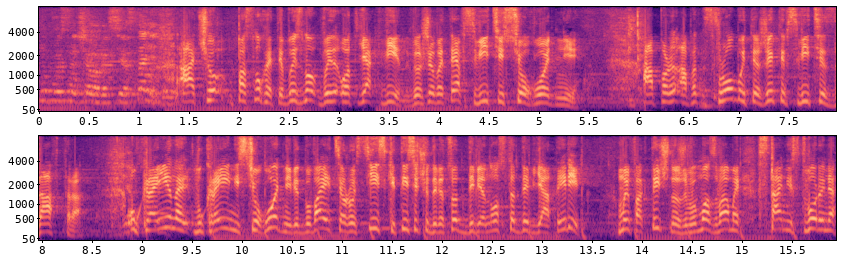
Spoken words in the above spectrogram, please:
Ну пусть спочатку Росія стане. А чо, послухайте, ви знов, ви от як він, ви живете в світі сьогодні. А, про- а спробуйте жити в світі завтра. Україна в Україні сьогодні відбувається російський 1999 рік. Ми фактично живемо з вами в стані створення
